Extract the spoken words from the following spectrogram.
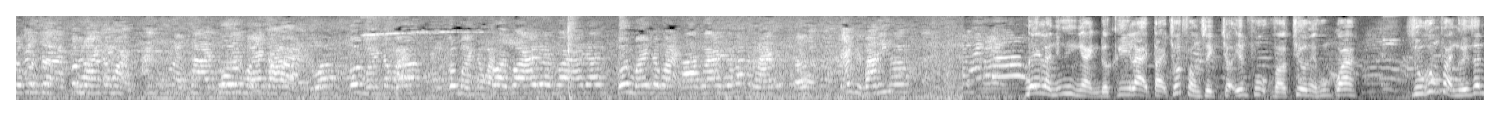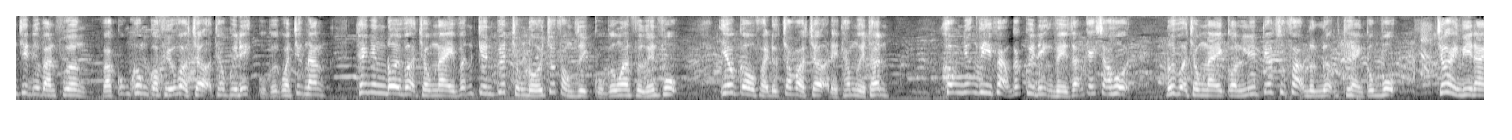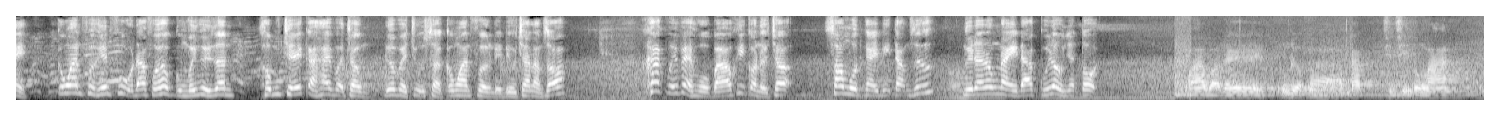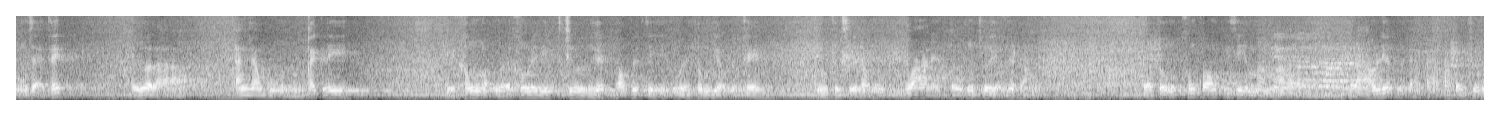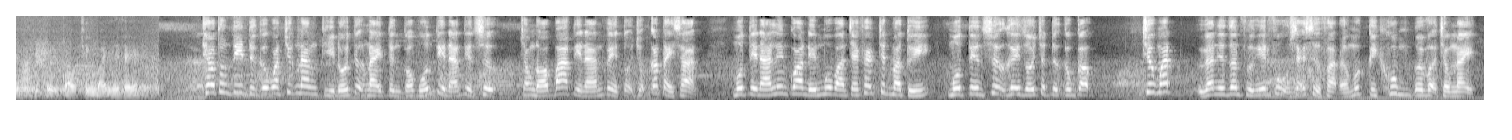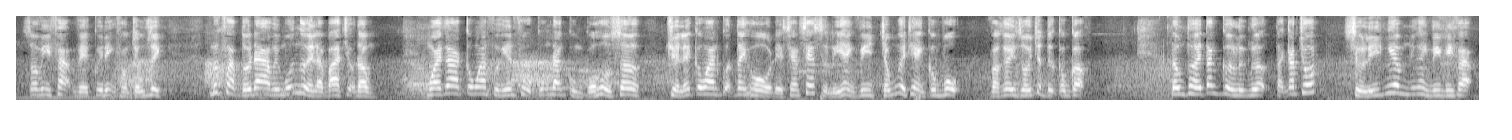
chưa có sợ tôi mời anh ra ngoài. Anh cũng làm sai tôi mời anh ra ngoài. Tôi mời anh ra ngoài. Tôi mời anh ra ngoài. Gọi gọi ai đây? Gọi ai đây? Tôi mời anh ra ngoài. À anh ra bắt thằng này ừ. anh phải ba đi? Đây là những hình ảnh được ghi lại tại chốt phòng dịch chợ Yên Phụ vào trưa ngày hôm qua. Dù không phải người dân trên địa bàn phường và cũng không có phiếu vào chợ theo quy định của cơ quan chức năng, thế nhưng đôi vợ chồng này vẫn kiên quyết chống đối chốt phòng dịch của công an phường Yên Phụ, yêu cầu phải được cho vào chợ để thăm người thân. Không những vi phạm các quy định về giãn cách xã hội, đôi vợ chồng này còn liên tiếp xúc phạm lực lượng thi hành công vụ. Trước hành vi này, công an phường Yên Phụ đã phối hợp cùng với người dân khống chế cả hai vợ chồng đưa về trụ sở công an phường để điều tra làm rõ. Khác với vẻ hổ báo khi còn ở chợ, sau một ngày bị tạm giữ, người đàn ông này đã cúi đầu nhận tội. qua vào đây cũng được à, các chiến sĩ công an cũng giải thích rồi là đang trong vùng cách ly thì không mọi người không nên đi trừ hết có việc gì cũng đấy không hiểu được thêm nhưng thực sự là qua này tôi cũng chưa hiểu biết lắm tôi cũng không có cái gì mà mà láo liếc với cả, cả các đồng chí công an cũng có trình bày như thế Theo thông tin từ cơ quan chức năng thì đối tượng này từng có 4 tiền án tiền sự, trong đó 3 tiền án về tội trộm cắp tài sản, một tiền án liên quan đến mua bán trái phép chất ma túy, một tiền sự gây rối trật tự công cộng. Trước mắt, Ủy ban nhân dân phường Yên Phụ sẽ xử phạt ở mức kịch khung đôi vợ chồng này do vi phạm về quy định phòng chống dịch. Mức phạt tối đa với mỗi người là 3 triệu đồng. Ngoài ra, công an phường Yên Phụ cũng đang củng cố hồ sơ, chuyển lên công an quận Tây Hồ để xem xét xử lý hành vi chống người thi hành công vụ và gây rối trật tự công cộng. Đồng thời tăng cường lực lượng tại các chốt, xử lý nghiêm những hành vi vi phạm.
